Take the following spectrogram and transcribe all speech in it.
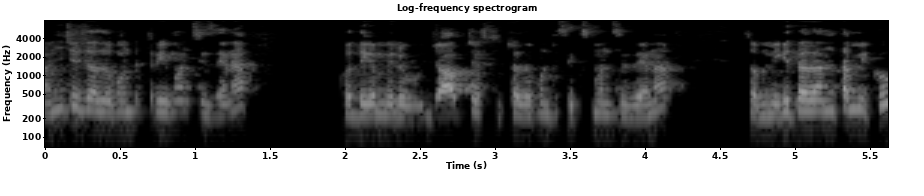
మంచిగా చదువుకుంటే త్రీ మంత్స్ ఇదేనా కొద్దిగా మీరు జాబ్ చేస్తూ చదువుకుంటే సిక్స్ మంత్స్ ఇదేనా సో మిగతాదంతా మీకు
